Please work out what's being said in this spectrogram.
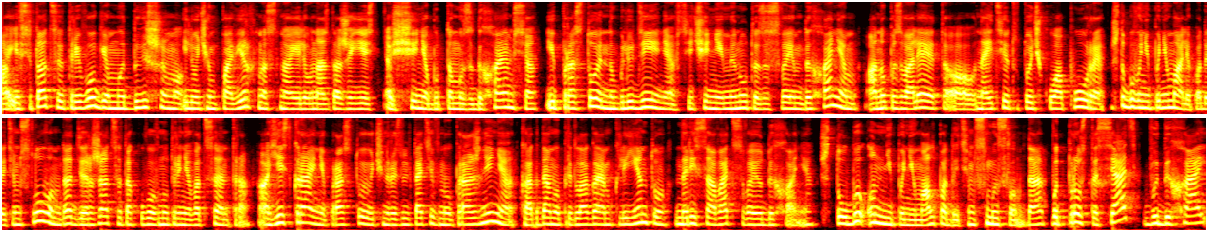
А и в ситуации тревоги мы дышим или очень поверхностно, или у нас даже есть ощущение, будто мы задыхаемся. И простое наблюдение в течение минуты за своим дыханием, оно позволяет э, найти эту точку опоры. Чтобы вы не понимали под этим словом, да, держаться такого внутреннего центра. А есть крайне простое, очень результативное упражнение, когда мы предлагаем клиенту нарисовать свое дыхание, чтобы он не понимал под этим смыслом. Да? Вот просто сядь, выдыхай вдыхай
